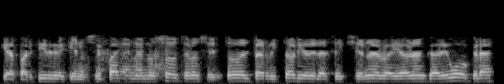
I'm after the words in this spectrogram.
que a partir de que nos separan a nosotros en todo el territorio de la seccional Bahía Blanca de Bocra,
